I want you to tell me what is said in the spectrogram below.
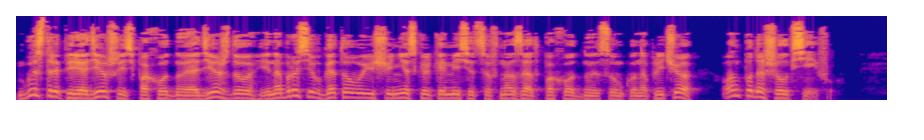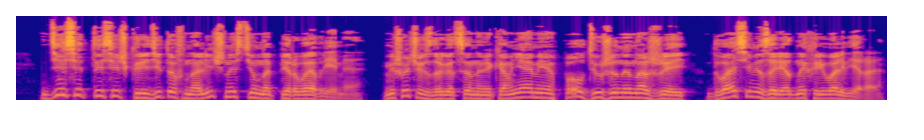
Быстро переодевшись в походную одежду и набросив готовую еще несколько месяцев назад походную сумку на плечо, он подошел к сейфу. Десять тысяч кредитов наличностью на первое время. Мешочек с драгоценными камнями, полдюжины ножей, два семизарядных револьвера.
